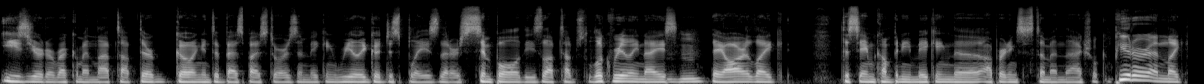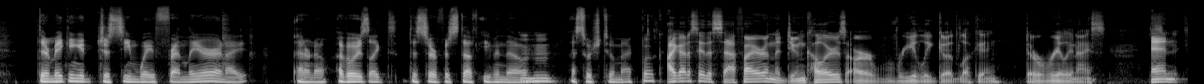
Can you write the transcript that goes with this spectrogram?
easier to recommend laptop, they're going into Best Buy stores and making really good displays that are simple. These laptops look really nice. Mm-hmm. They are like the same company making the operating system and the actual computer, and like they're making it just seem way friendlier. And I, I don't know. I've always liked the Surface stuff, even though mm-hmm. I switched to a MacBook. I got to say the sapphire and the dune colors are really good looking. They're really nice. And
